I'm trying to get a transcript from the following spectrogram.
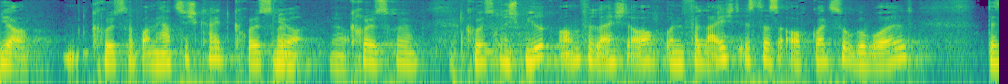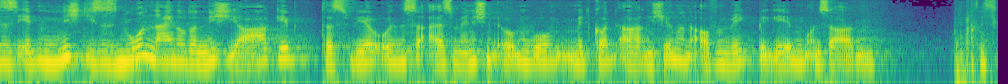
ja, größere Barmherzigkeit, größere, ja, ja. größere, größeren Spielraum vielleicht auch. Und vielleicht ist das auch Gott so gewollt, dass es eben nicht dieses nur Nein oder nicht Ja gibt, dass wir uns als Menschen irgendwo mit Gott arrangieren und auf den Weg begeben und sagen. Es,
